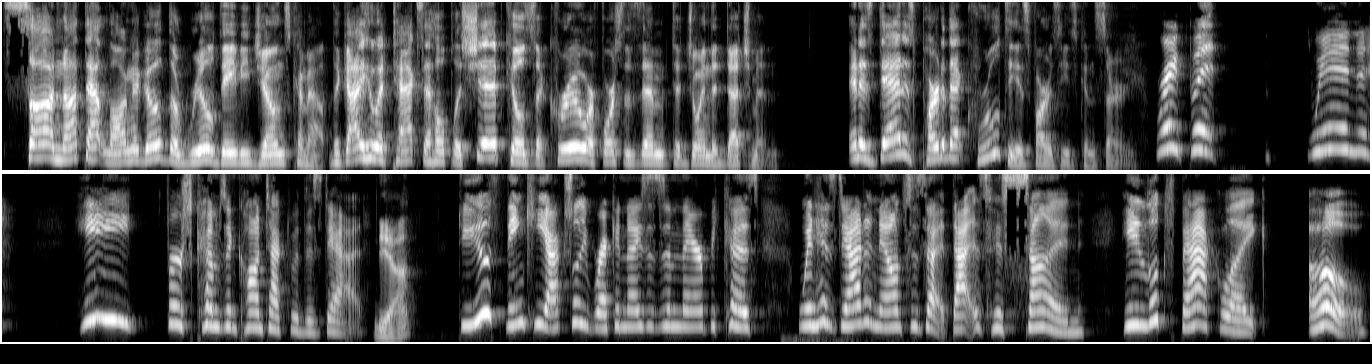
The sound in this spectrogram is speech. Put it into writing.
saw not that long ago the real Davy Jones come out. The guy who attacks a helpless ship, kills the crew, or forces them to join the Dutchman. And his dad is part of that cruelty as far as he's concerned. Right, but when he first comes in contact with his dad, Yeah. do you think he actually recognizes him there? Because when his dad announces that that is his son, he looks back like, oh,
